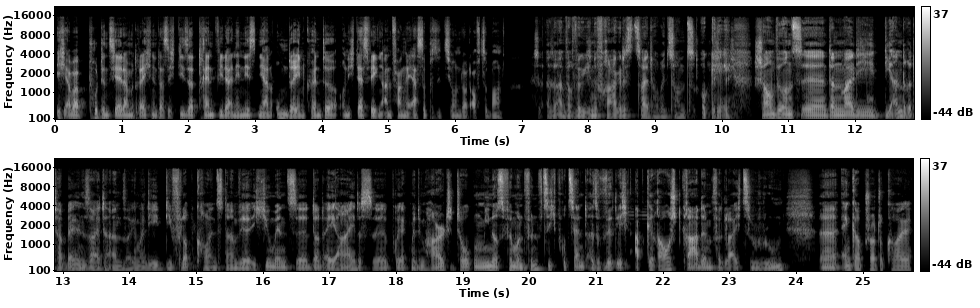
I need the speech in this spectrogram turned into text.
Ich aber potenziell damit rechne, dass sich dieser Trend wieder in den nächsten Jahren umdrehen könnte und ich deswegen anfange, erste Positionen dort aufzubauen. Also einfach wirklich eine Frage des Zeithorizonts. Okay. Richtig. Schauen wir uns äh, dann mal die, die andere Tabellenseite an, sage ich mal, die, die Flop-Coins. Da haben wir Humans.ai, das äh, Projekt mit dem Hard-Token, minus 55 Prozent, also wirklich abgerauscht, gerade im Vergleich zu Rune. Äh, Anchor Protocol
